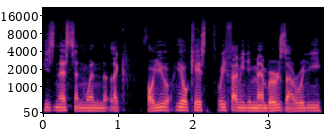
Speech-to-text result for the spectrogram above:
business and when like for you your case three family members are really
